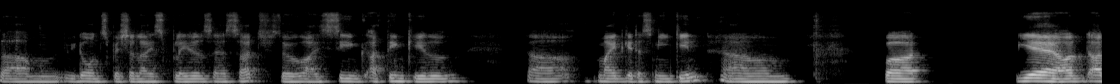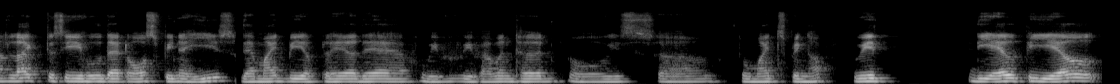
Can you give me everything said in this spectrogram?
Um, we don't specialize players as such, so I think I think he'll uh, might get a sneak in. Um, but yeah, I'd, I'd like to see who that off spinner is. There might be a player there we we haven't heard or is uh, who might spring up with the LPL.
